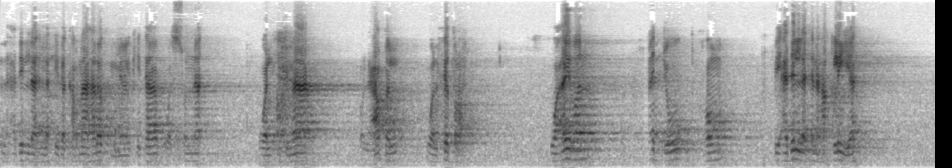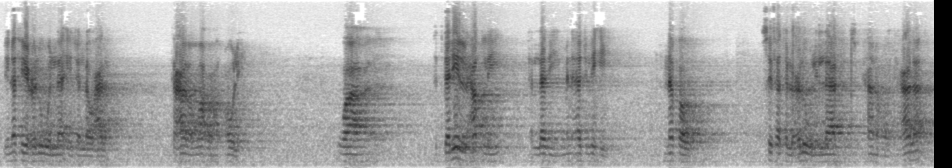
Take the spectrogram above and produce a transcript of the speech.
الأدلة التي ذكرناها لكم من الكتاب والسنة والإجماع والعقل والفطرة. وأيضا حجوا هم بأدلة عقلية لنفي علو الله جل وعلا. تعالى الله عن قوله والدليل العقلي الذي من أجله نفوا صفة العلو لله سبحانه وتعالى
